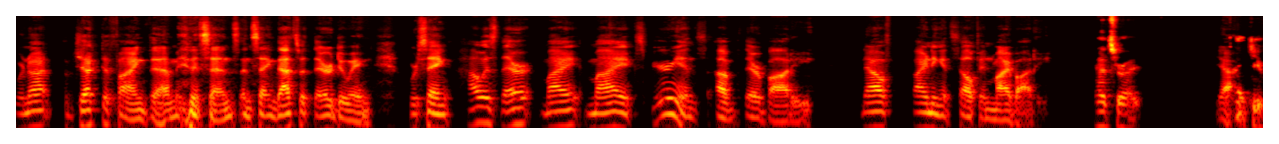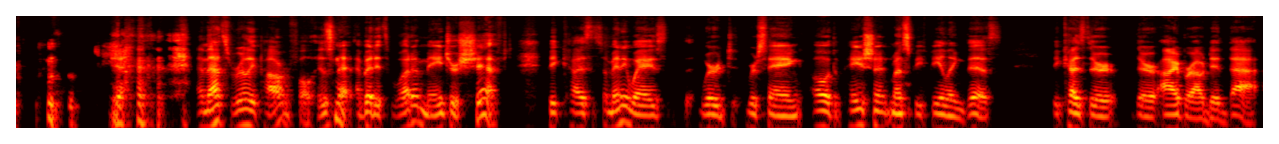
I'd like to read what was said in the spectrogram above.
we're not objectifying them in a sense and saying that's what they're doing. We're saying, how is their my my experience of their body now finding itself in my body? That's right. Yeah. Thank you. yeah. and that's really powerful, isn't it? But it's what a major shift because in so many ways we're we're saying, oh, the patient must be feeling this because their their eyebrow did that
